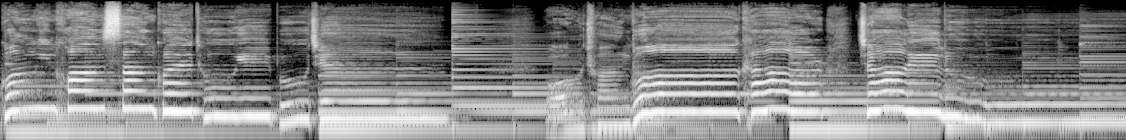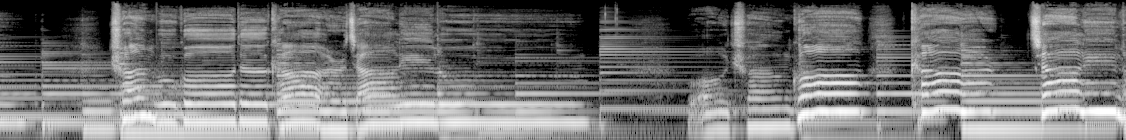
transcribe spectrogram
光阴涣散，归途已不见。我穿过卡尔加里路，穿不过的卡尔加里穿过卡尔加里路，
